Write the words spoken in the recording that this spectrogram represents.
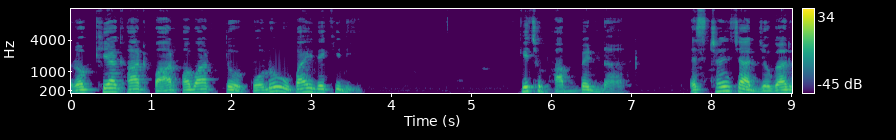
রক্ষিয়াঘাট পার হবার তো কোনো উপায় দেখিনি। কিছু ভাববেন না। স্ট্রেচার জোগাড়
